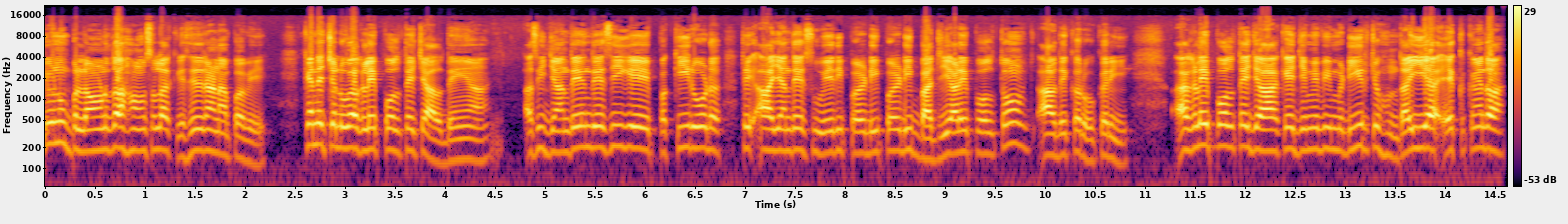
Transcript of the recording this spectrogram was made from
ਤੇ ਉਹਨੂੰ ਬੁਲਾਉਣ ਦਾ ਹੌਸਲਾ ਕਿਸੇ ਦਾ ਨਾ ਪਵੇ। ਕਹਿੰਦੇ, ਚਲੋ ਅਗਲੇ ਪੁਲ ਤੇ ਚੱਲਦੇ ਆਂ। ਅਸੀਂ ਜਾਂਦੇ ਹੁੰਦੇ ਸੀਗੇ ਪੱਕੀ ਰੋਡ ਤੇ ਆ ਜਾਂਦੇ ਸੂਏ ਦੀ ਪਰੜੀ ਪਰੜੀ ਬਾਜੀ ਵਾਲੇ ਪੁਲ ਤੋਂ ਆਪਦੇ ਘਰੋਂ ਘਰੀ। ਅਗਲੇ ਪੁਲ ਤੇ ਜਾ ਕੇ ਜਿਵੇਂ ਵੀ ਮਡੀਰ ਚ ਹੁੰਦਾ ਹੀ ਆ, ਇੱਕ ਕਹਿੰਦਾ,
